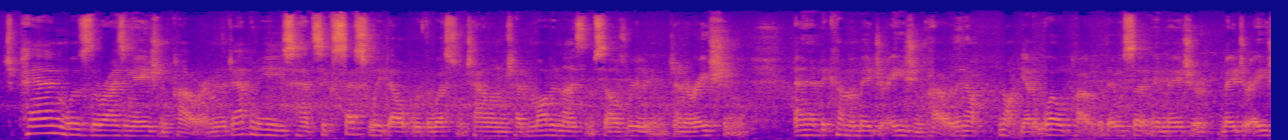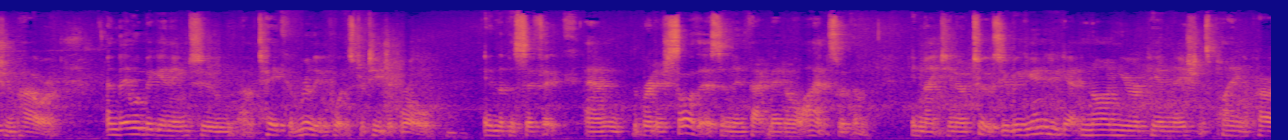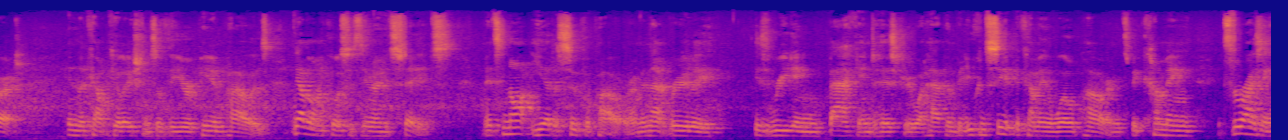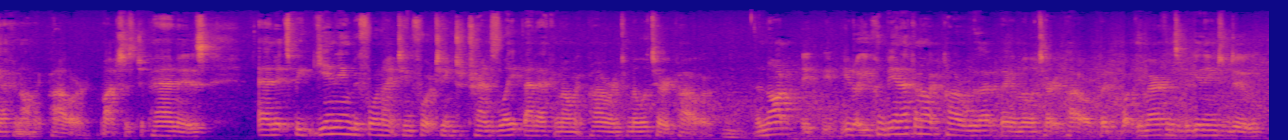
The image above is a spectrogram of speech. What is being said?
Japan was the rising Asian power. I mean, the Japanese had successfully dealt with the Western challenge, had modernized themselves really in a generation, and had become a major Asian power. They're not, not yet a world power, but they were certainly a major, major Asian power. And they were beginning to um, take a really important strategic role in the Pacific. And the British saw this and, in fact, made an alliance with them in 1902. So you're beginning to get non European nations playing a part in the calculations of the European powers. The other one, of course, is the United States. It's not yet a superpower. I mean, that really is reading back into history what happened, but you can see it becoming a world power, and it's becoming, it's the rising economic power, much as Japan is. And it's beginning before 1914 to translate that economic power into military power. Hmm. And not, you know, you can be an economic power without being a military power, but what the Americans are beginning to do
